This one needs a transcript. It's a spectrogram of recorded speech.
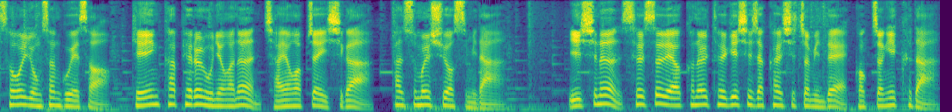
서울 용산구에서 개인 카페를 운영하는 자영업자 이 씨가 한숨을 쉬었습니다. 이 씨는 슬슬 에어컨을 틀기 시작할 시점인데 걱정이 크다.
